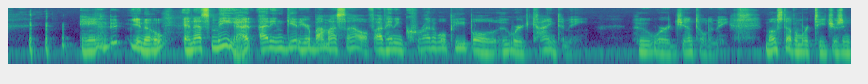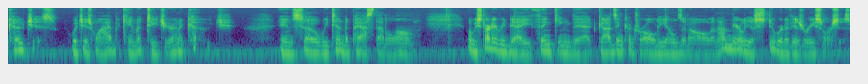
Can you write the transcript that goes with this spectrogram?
and, you know, and that's me. I, I didn't get here by myself. I've had incredible people who were kind to me, who were gentle to me. Most of them were teachers and coaches, which is why I became a teacher and a coach. And so we tend to pass that along. But we start every day thinking that God's in control, He owns it all, and I'm merely a steward of His resources.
